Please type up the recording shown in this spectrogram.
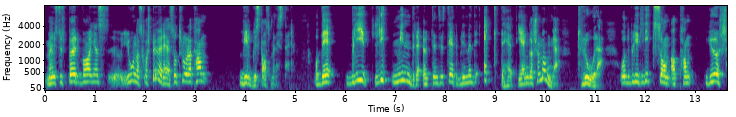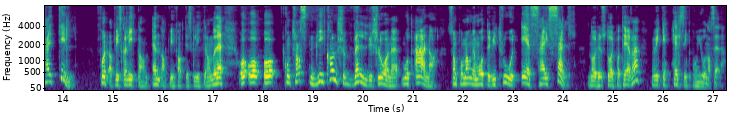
Men hvis du spør hva Jens Jonas Gahr Støre er, så tror jeg at han vil bli statsminister. Og det blir litt mindre autentisitet, det blir mindre ektehet i engasjementet, tror jeg. Og det blir litt sånn at han gjør seg til for at vi skal like han, enn at vi faktisk liker han. Og, det, og, og, og kontrasten blir kanskje veldig slående mot Erna, som på mange måter vi tror er seg selv når hun står på TV, men vi er ikke helt sikre på om Jonas er det.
